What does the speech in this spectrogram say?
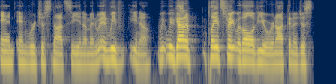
And and we're just not seeing them. And and we've you know we we've got to play it straight with all of you. We're not going to just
